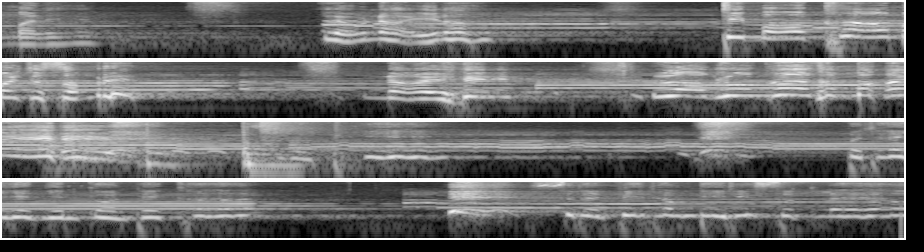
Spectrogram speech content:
ำมาแล้ว แล้วไหนล่ะที่บอกข้ามันจะสำเร็จ ไหน หลอกลวงข้าทำไมพี่ประทายเย็นๆก่อนเพคะ ด็จพี่ทำดีที่สุดแล้ว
